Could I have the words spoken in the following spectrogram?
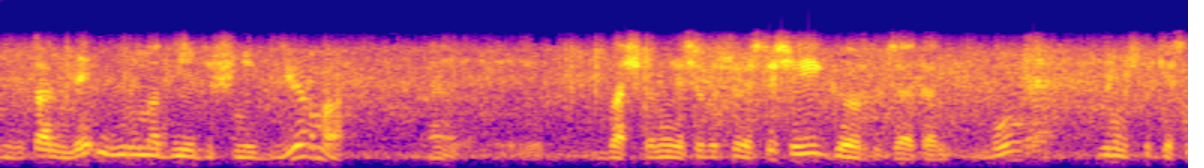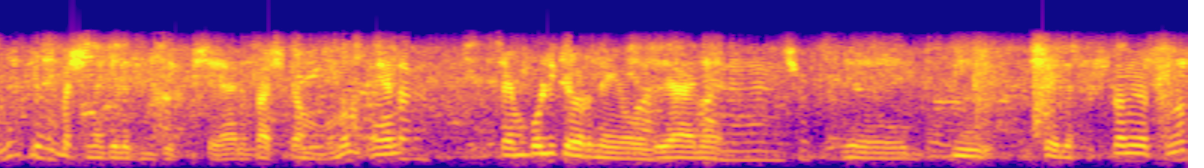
insan ne uğruna diye düşünebiliyor ama e, başkanın yaşadığı süreçte şeyi gördük zaten. Bu günümüz Türkiye'sinde herkesin başına gelebilecek bir şey. Yani başkan bunun en sembolik örneği oldu. Yani e, bir şeyle suçlanıyorsunuz.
